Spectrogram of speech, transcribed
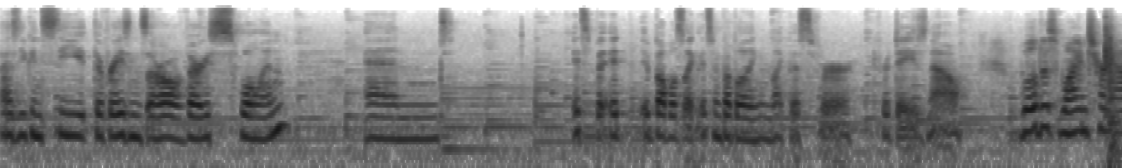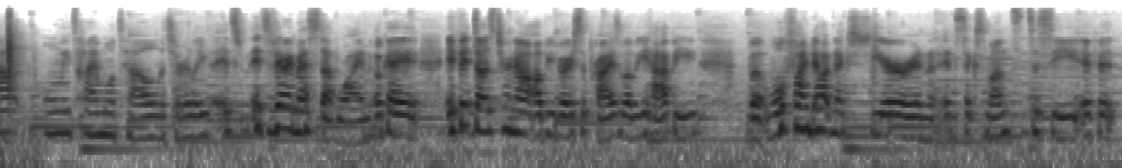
As you can see, the raisins are all very swollen, and it's it, it bubbles like it's been bubbling like this for for days now. Will this wine turn out? Only time will tell, literally. It's it's very messed up wine, okay? If it does turn out, I'll be very surprised, but I'll be happy. But we'll find out next year in, in six months to see if it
